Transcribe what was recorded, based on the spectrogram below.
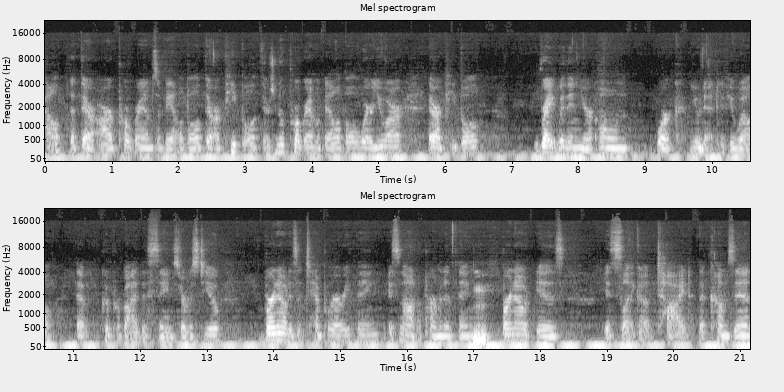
help, that there are programs available. There are people, if there's no program available where you are, there are people right within your own work unit, if you will, that could provide this same service to you. Burnout is a temporary thing, it's not a permanent thing. Mm. Burnout is it's like a tide that comes in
